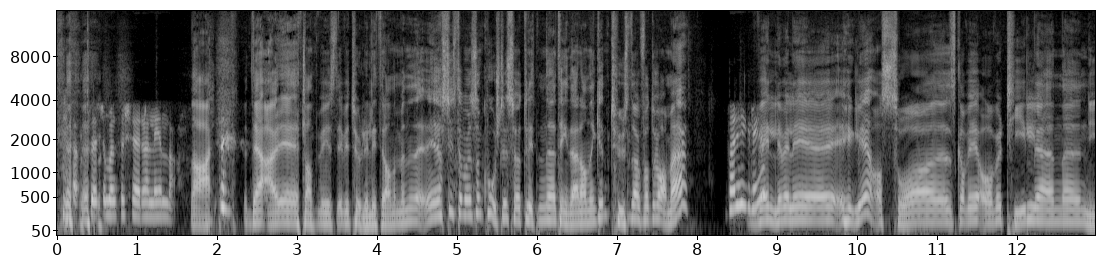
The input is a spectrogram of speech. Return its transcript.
Spørs om en får kjøre alene, da. Nei, det er et eller annet vi, vi tuller litt. Men jeg syns det var en sånn koselig, søt liten ting der, Anniken. Tusen takk for at du var med. Bare hyggelig. Veldig, veldig hyggelig. Og så skal vi over til en eh, ny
